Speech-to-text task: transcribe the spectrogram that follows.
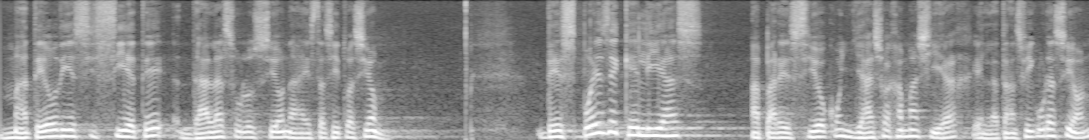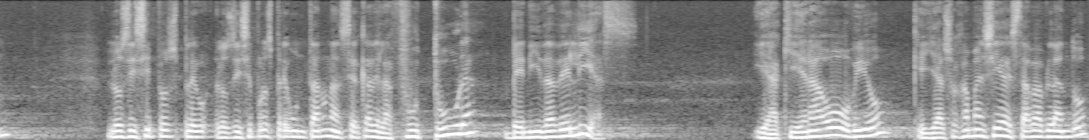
Mateo 17 da la solución a esta situación. Después de que Elías apareció con Yahshua HaMashiach en la transfiguración, los discípulos, los discípulos preguntaron acerca de la futura venida de Elías. Y aquí era obvio que Yahshua HaMashiach estaba hablando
